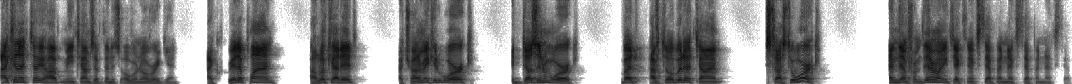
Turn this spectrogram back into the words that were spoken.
I cannot tell you how many times I've done this over and over again. I create a plan, I look at it, I try to make it work. It doesn't work, but after a little bit of time, it starts to work. And then from there on, you take next step and next step and next step.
